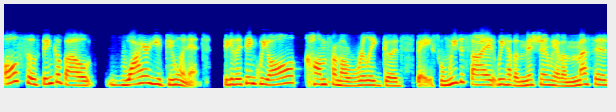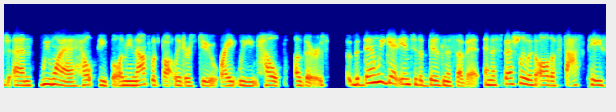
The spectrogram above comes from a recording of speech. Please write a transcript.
also think about why are you doing it? Because I think we all come from a really good space. When we decide we have a mission, we have a message, and we want to help people, I mean, that's what thought leaders do, right? We help others. But then we get into the business of it. And especially with all the fast paced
